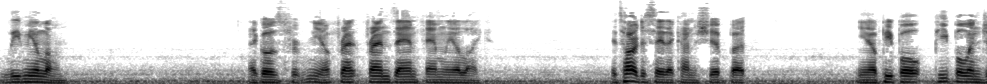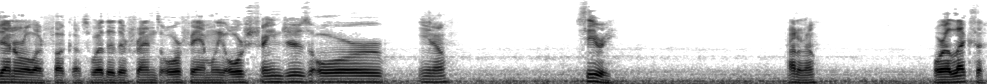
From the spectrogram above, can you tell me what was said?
Leave me alone. That goes for, you know, friend, friends and family alike. It's hard to say that kind of shit, but You know, people people in general are fuck ups, whether they're friends or family or strangers or you know, Siri. I don't know, or Alexa.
